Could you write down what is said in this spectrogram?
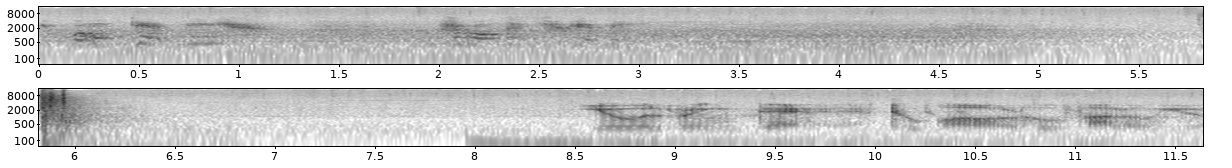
You won't get me. I won't let you get me. You will bring death to all who follow you.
